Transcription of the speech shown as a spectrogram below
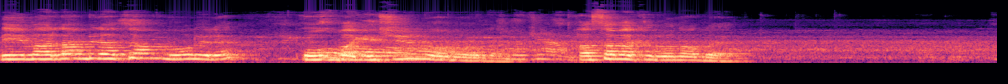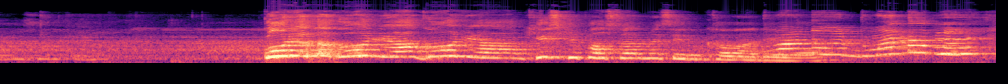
Neymar'dan bir hata mı? Ne oluyor lan? Pogba geçirir mi onu oradan? Hocam. Pasa bakın Ronaldo'ya. Gol ya da gol ya gol ya. Keşke pas vermeseydim Cavani'ye Duman da duman ne yapıyor?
